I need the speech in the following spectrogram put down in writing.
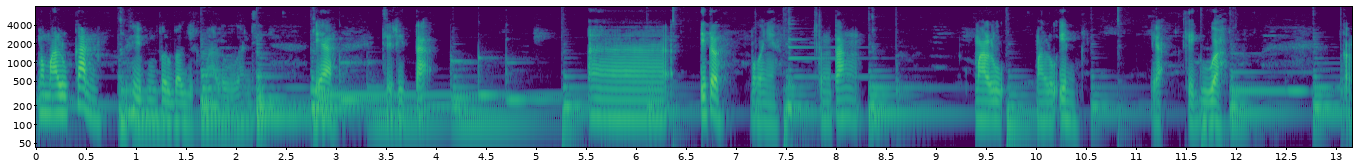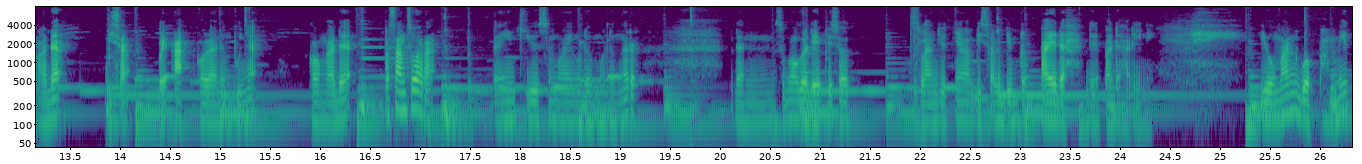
memalukan berbagi kemaluan sih. Ya cerita uh, itu pokoknya tentang malu maluin. Ya kayak gua. Kalau ada bisa WA kalau ada yang punya kalau nggak ada pesan suara. Thank you semua yang udah mau denger. Dan semoga di episode selanjutnya bisa lebih berfaedah daripada hari ini. Yuman gue pamit.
